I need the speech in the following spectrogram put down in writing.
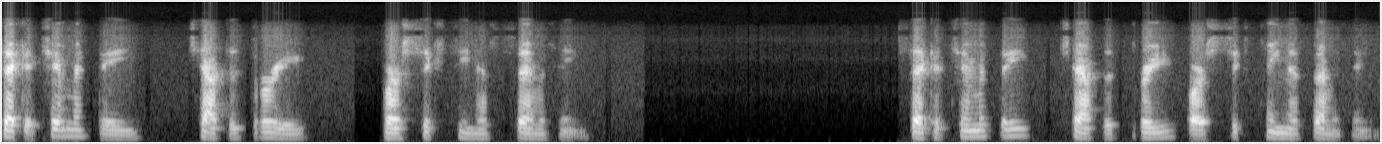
Second Timothy chapter three, verse sixteen and seventeen. Second Timothy chapter three, verse sixteen and seventeen.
